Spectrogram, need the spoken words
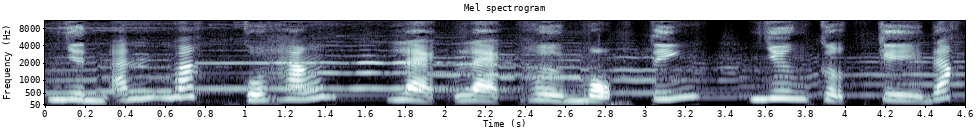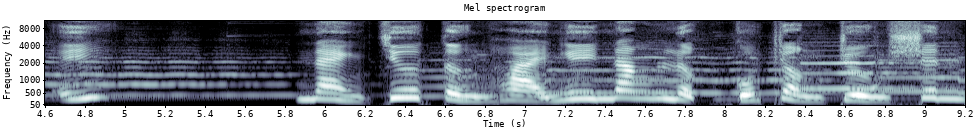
Nhìn ánh mắt của hắn, lạc lạc hừ một tiếng, nhưng cực kỳ đắc ý. Nàng chưa từng hoài nghi năng lực của Trần Trường Sinh.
